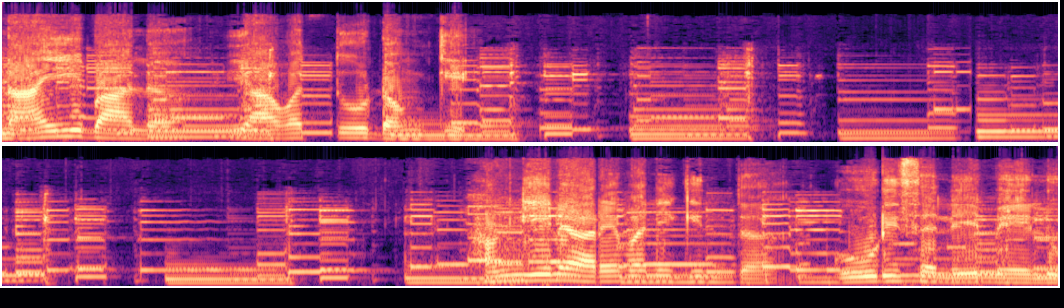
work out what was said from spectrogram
ನಾಯಿ ಬಾಲ ಯಾವತ್ತೂ ಡೊಂಕೆ. ಹಂಗಿನ ಅರೆಮನೆಗಿಂತ ಗೂಡಿಸಲೇ ಮೇಲು.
